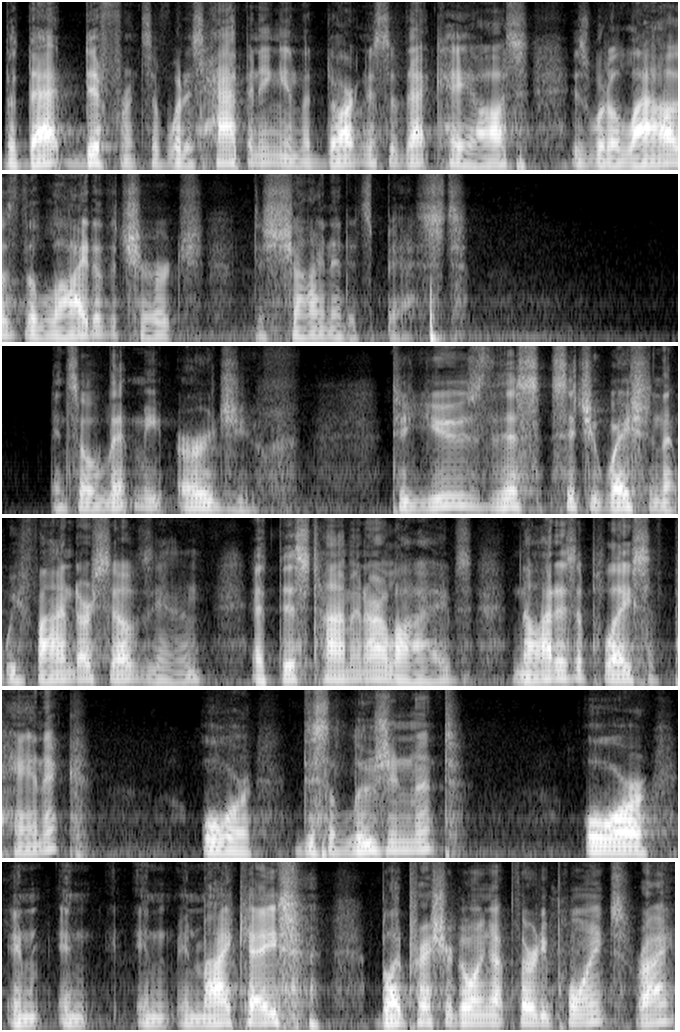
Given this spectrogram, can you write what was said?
But that difference of what is happening in the darkness of that chaos is what allows the light of the church to shine at its best. And so let me urge you to use this situation that we find ourselves in at this time in our lives not as a place of panic or disillusionment or, in, in, in, in my case, blood pressure going up 30 points, right?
